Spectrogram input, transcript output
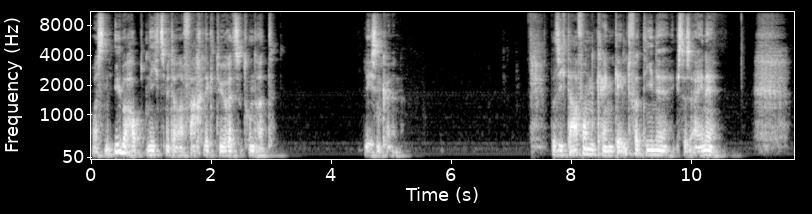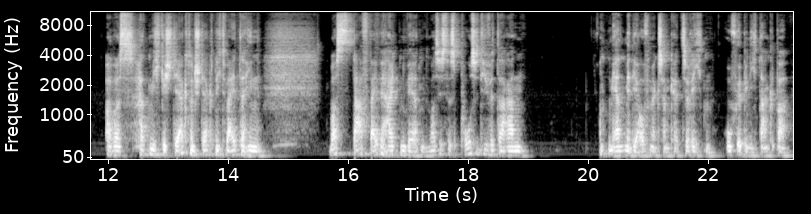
was überhaupt nichts mit einer Fachlektüre zu tun hat, lesen können. Dass ich davon kein Geld verdiene, ist das eine, aber es hat mich gestärkt und stärkt mich weiterhin. Was darf beibehalten werden? Was ist das Positive daran, und und mehr die Aufmerksamkeit zu richten. Wofür bin ich dankbar?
